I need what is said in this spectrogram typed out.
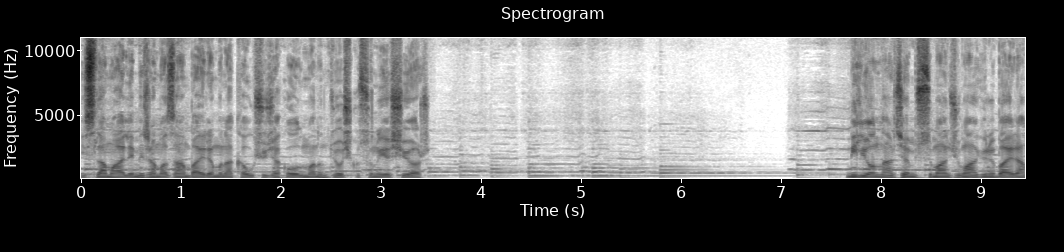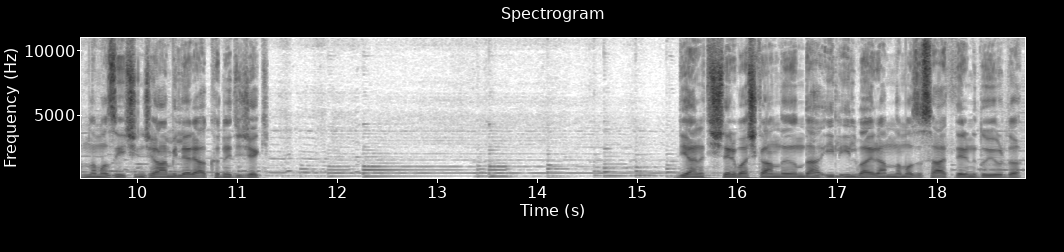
İslam alemi Ramazan bayramına kavuşacak olmanın coşkusunu yaşıyor. Milyonlarca Müslüman Cuma günü bayram namazı için camilere akın edecek. Diyanet İşleri Başkanlığı'nda il il bayram namazı saatlerini duyurdu.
